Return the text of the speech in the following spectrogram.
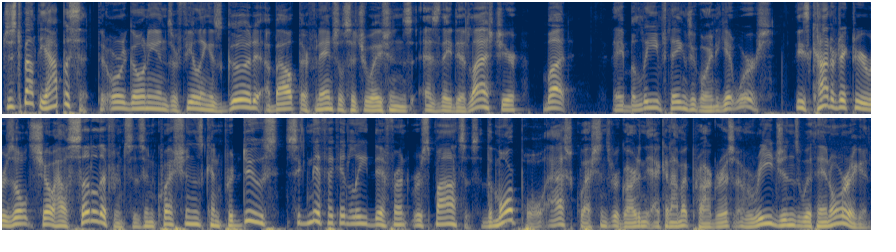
just about the opposite that Oregonians are feeling as good about their financial situations as they did last year, but they believe things are going to get worse. These contradictory results show how subtle differences in questions can produce significantly different responses. The More poll asked questions regarding the economic progress of regions within Oregon,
